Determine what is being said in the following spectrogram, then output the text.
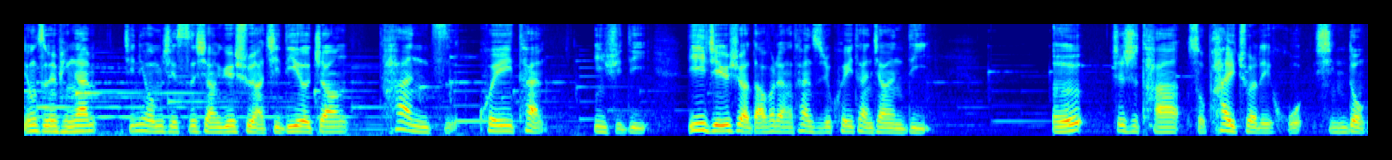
弟兄姊妹平安，今天我们一起思想约书亚记第二章，探子窥探应许地。第一节，约书亚打发两个探子去窥探迦南地，而这是他所派出来的活行动。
